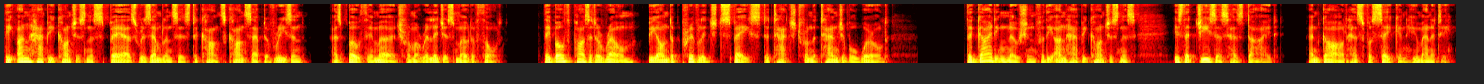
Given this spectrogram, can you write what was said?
The unhappy consciousness bears resemblances to Kant's concept of reason, as both emerge from a religious mode of thought. They both posit a realm beyond a privileged space detached from the tangible world, the guiding notion for the unhappy consciousness is that Jesus has died and God has forsaken humanity.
